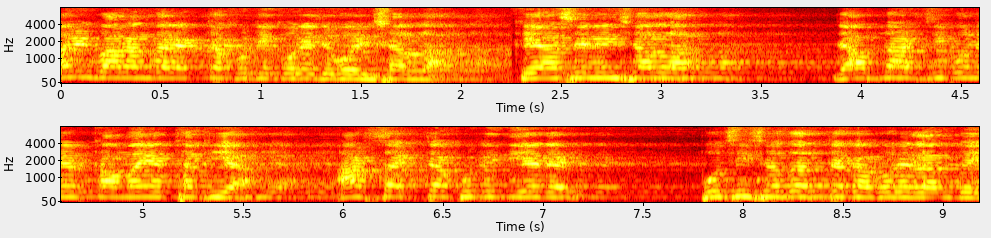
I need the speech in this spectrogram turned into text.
আমি বারান্দার একটা খুঁটি করে দেবো ইনশাল্লাহ। কে আছেন ইনশাল্লাহ? যে আপনার জীবনের কামাইয়ের থাকিয়া আর চারটা খুঁটি দিয়ে দেন। পঁচিশ হাজার টাকা করে লাগবে।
